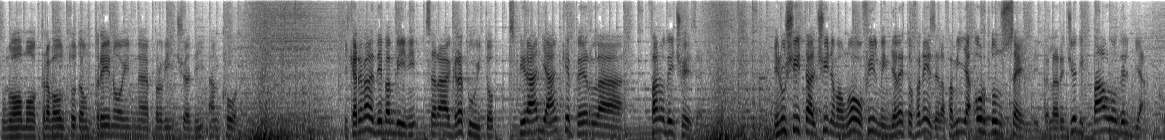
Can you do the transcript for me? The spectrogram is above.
Un uomo travolto da un treno in provincia di Ancona. Il Carnevale dei Bambini sarà gratuito, spiraglia anche per la Fano dei Cesari. In uscita al cinema un nuovo film in dialetto fanese, La famiglia Ordonselli, per la regia di Paolo Del Bianco.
